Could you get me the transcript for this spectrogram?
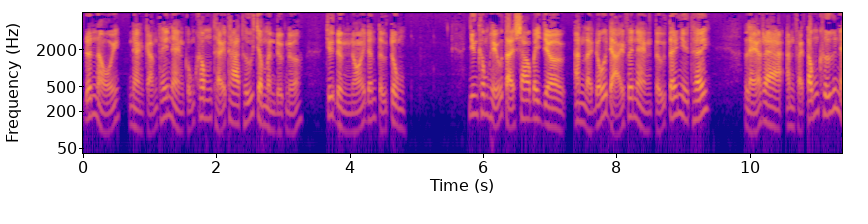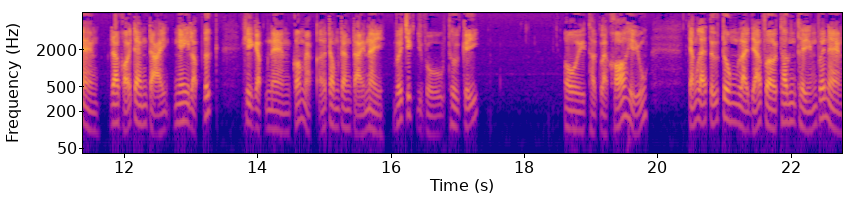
đến nỗi nàng cảm thấy nàng cũng không thể tha thứ cho mình được nữa, chứ đừng nói đến Tử Trung nhưng không hiểu tại sao bây giờ anh lại đối đãi với nàng tử tế như thế. Lẽ ra anh phải tống khứ nàng ra khỏi trang trại ngay lập tức khi gặp nàng có mặt ở trong trang trại này với chức vụ thư ký. Ôi, thật là khó hiểu. Chẳng lẽ Tử Trung là giả vờ thân thiện với nàng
